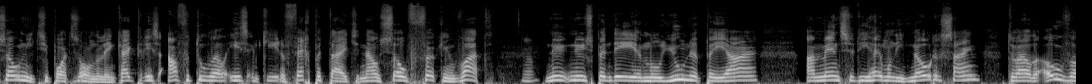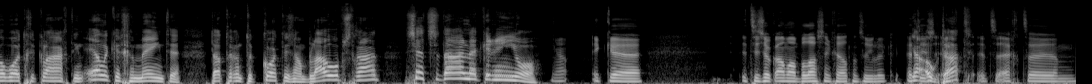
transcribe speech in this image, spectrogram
sowieso niet supporters onderling. Kijk, er is af en toe wel eens een keer een vechtpartijtje. Nou, zo fucking wat. Ja. Nu, nu spendeer je miljoenen per jaar aan mensen die helemaal niet nodig zijn. Terwijl er overal wordt geklaagd in elke gemeente dat er een tekort is aan blauw op straat. Zet ze daar lekker in, joh. Ja, ik, eh, het is ook allemaal belastinggeld natuurlijk. Het Ja, is ook echt- dat. Het is echt... ehm, Maar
